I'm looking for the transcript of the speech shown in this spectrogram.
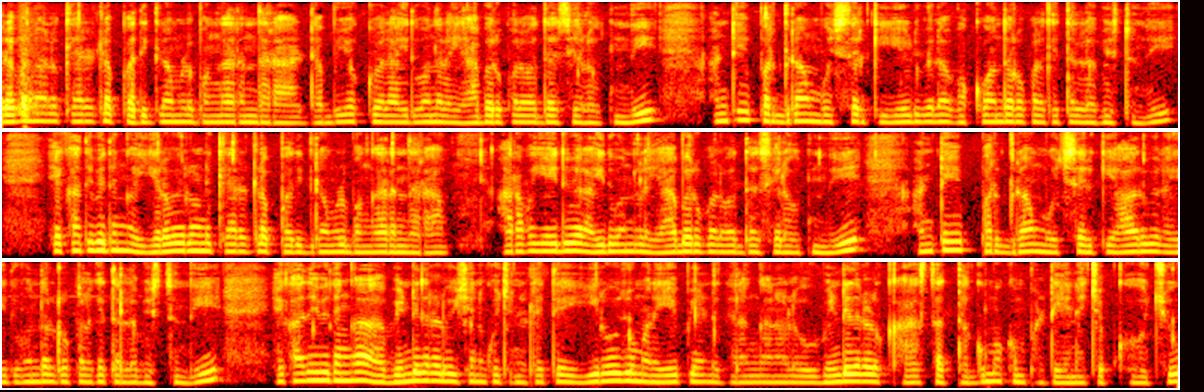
ఇరవై నాలుగు క్యారెట్ల పది గ్రాముల బంగారం ధర డెబ్బై ఒక్క వేల ఐదు వందల యాభై రూపాయల వద్ద సేల్ అవుతుంది. అంటే పర్ గ్రామ్ వచ్చేసరికి ఏడు వేల ఒక వంద రూపాయలకైతే లభిస్తుంది. ఇక అదేవిధంగా ఇరవై రెండు క్యారెట్ల పది గ్రాముల బంగారం ధర అరవై ఐదు వేల ఐదు వందల యాభై రూపాయల వద్ద సేల్ అవుతుంది. అంటే పర్ గ్రామ్ వచ్చేసరికి ఆరు వేల ఐదు వందల రూపాయలకైతే లభిస్తుంది. ఇక అదేవిధంగా వెండి ధరల విషయానికి వచ్చినట్లయితే ఈ రోజు మన ఏపీ అండ్ తెలంగాణలో వెండి ధరలు కాస్త తగ్గుముఖం పట్టాయని చెప్పుకోవచ్చు.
